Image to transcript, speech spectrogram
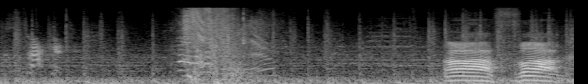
A second. Ah, fuck.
